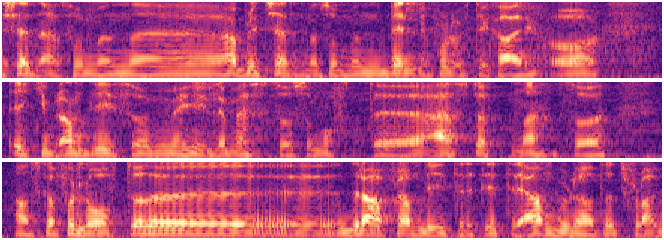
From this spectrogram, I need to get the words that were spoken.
kjenner jeg som en Har blitt kjent med som en veldig fornuftig kar. Og ikke blant de som hyler mest, og som ofte er støttende. Så han skal få lov til å øh, dra fram de 33. Han burde hatt et flagg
